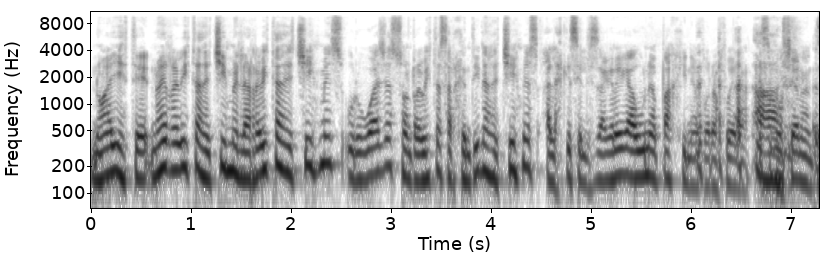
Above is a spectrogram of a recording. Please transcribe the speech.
No hay, este, no hay revistas de chismes. Las revistas de chismes uruguayas son revistas argentinas de chismes a las que se les agrega una página por afuera. es ah, emocionante.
